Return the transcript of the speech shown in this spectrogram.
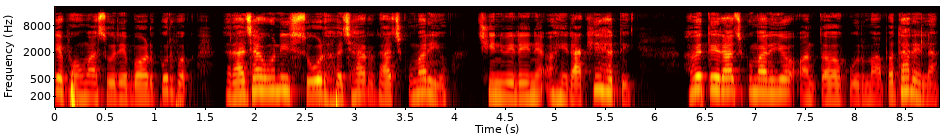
કે ભૌમાસુરે બળપૂર્વક રાજાઓની સોળ હજાર રાજકુમારીઓ છીનવી લઈને અહીં રાખી હતી. હવે તે રાજકુમારીઓ અંતઃપુરમાં પધારેલા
